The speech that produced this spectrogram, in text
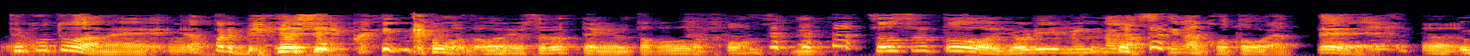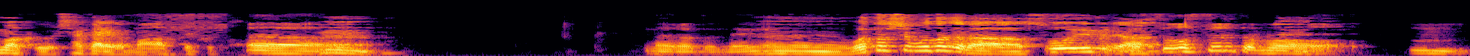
ってことはね、うんやっぱりベーシックインカムを導入するっていうところだと思うんですよね。そうすると、よりみんなが好きなことをやって、うん。うまく社会が回っていくと。ああうん。なるほどね。うん。私もだから、そういう意味では、そうするともう、うん。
